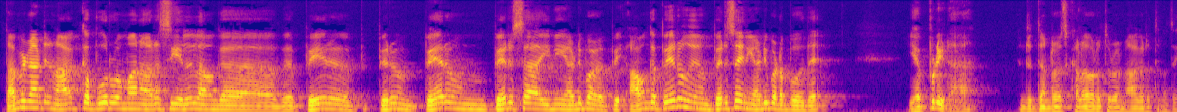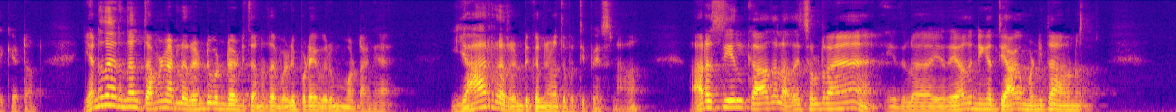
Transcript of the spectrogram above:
தமிழ்நாட்டின் ஆக்கப்பூர்வமான அரசியலில் அவங்க பேரு பெரும் பேரும் பெருசாக இனி அடிபட அவங்க பேரும் பெருசாக இனி அடிபட போகுது. எப்படிடா? என்று தன்ராஜ் கலவரத்துடன் நாகரத்னத்தை கேட்டான். என்னதான் இருந்தாலும் தமிழ்நாட்டில் ரெண்டு பண்டாட்டித்தனத்தை வெளிப்படையாக விரும்ப மாட்டாங்க. யார் ரெண்டு கல்யாணத்தை பற்றி பேசுனா? அரசியல் காதல் அதை சொல்கிறேன் இதில் எதையாவது நீங்கள் தியாகம் பண்ணி தான் ஆகணும்.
